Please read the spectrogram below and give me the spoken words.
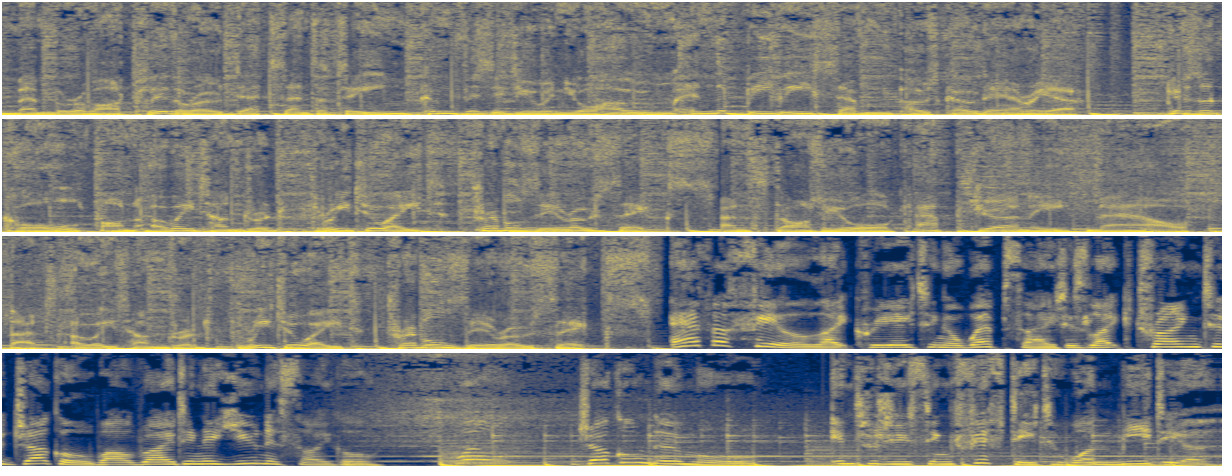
A member of our Clitheroe Debt Centre team can visit you in your home in the BB7 postcode area. Give us a call on 0800 328 0006 and start your CAP journey now. That's 0800 328 0006. Ever feel like creating a website is like trying to juggle while riding a unicycle? Well, juggle no more. Introducing 50 to 1 Media.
